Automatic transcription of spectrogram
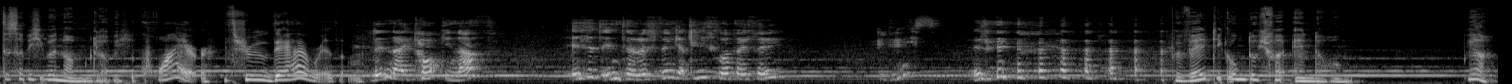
Das habe ich übernommen, glaube ich. Acquire through their rhythm. Didn't I talk enough? Is it interesting, at least what I say? It is. Bewältigung durch Veränderung. Ja,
